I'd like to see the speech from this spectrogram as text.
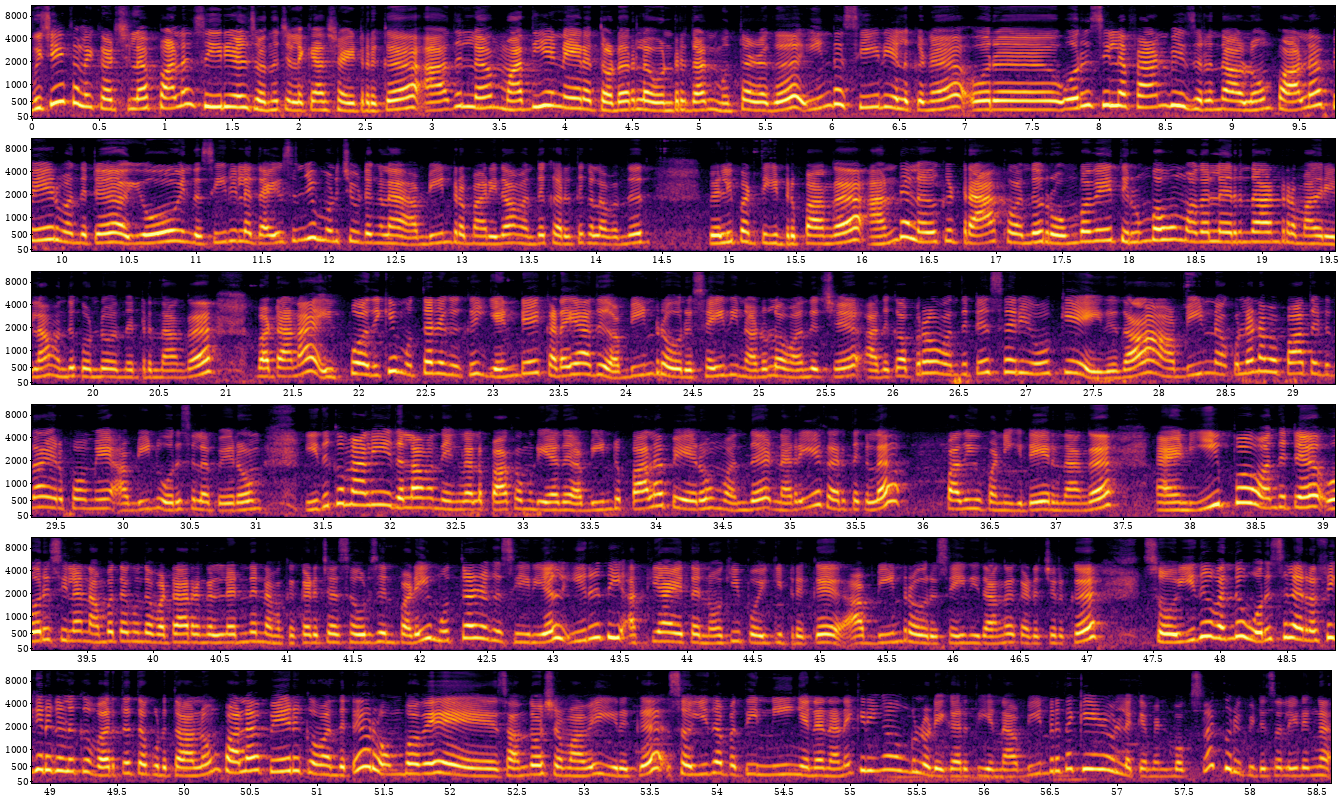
விஜய் தொலைக்காட்சியில் பல சீரியல்ஸ் வந்து டெலிகாஸ்ட் ஆகிட்டு இருக்கு அதில் மதிய நேர தொடரில் ஒன்று தான் முத்தழகு. இந்த சீரியலுக்குன்னு ஒரு ஒரு சில ஃபேன் பேஸ் இருந்தாலும் பல பேர் வந்துட்டு ஐயோ இந்த சீரியலை தயவு செஞ்சு முடிச்சு விடுங்களேன் அப்படின்ற மாதிரி தான் வந்து கருத்துக்களை வந்து வெளிப்படுத்திக்கிட்டு இருப்பாங்க. அந்த அளவுக்கு ட்ராக் வந்து ரொம்பவே திரும்பவும் முதல்ல இருந்தான்ற மாதிரிலாம் வந்து கொண்டு வந்துட்டு இருந்தாங்க. பட் ஆனால் இப்போதைக்கு முத்தழகுக்கு எண்டே கிடையாது அப்படின்ற ஒரு செய்தி நடுவில் வந்துச்சு. அதுக்கப்புறம் வந்துட்டு சரி ஓகே இதுதான் அப்படின்னக்குள்ளே நம்ம பார்த்துட்டு தான் இருப்போமே அப்படின்னு ஒரு சில பேரும் இதுக்கு மேலேயும் இதெல்லாம் வந்து எங்களால் பார்க்க முடியாது அப்படின்ட்டு பல பேரும் வந்து நிறைய கருத்துக்களை பதிவு பண்ணிக்கிட்டே இருந்தாங்க. அண்ட் இப்போ வந்துட்டு ஒரு சில நம்பத்தகுந்த வட்டாரங்கள்லேருந்து நமக்கு கிடைச்ச சோர்ஸின் படி முத்தழகு சீரியல் இறுதி அத்தியாயத்தை நோக்கி போய்கிட்டு இருக்கு அப்படின்ற ஒரு செய்தி தாங்க கிடைச்சிருக்கு. ஸோ இது வந்து ஒரு சில ரசிகர்களுக்கு வருத்தத்தை கொடுத்தாலும் பல பேருக்கு வந்துட்டு ரொம்பவே சந்தோஷமாகவே இருக்குது ஸோ இதை பற்றி நீங்கள் என்ன நினைக்கிறீங்க? உங்களுடைய கருத்து என்ன அப்படின்றத கீழே உள்ள கமெண்ட் பாக்ஸில் குறிப்பிட்டு சொல்லிடுங்க.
